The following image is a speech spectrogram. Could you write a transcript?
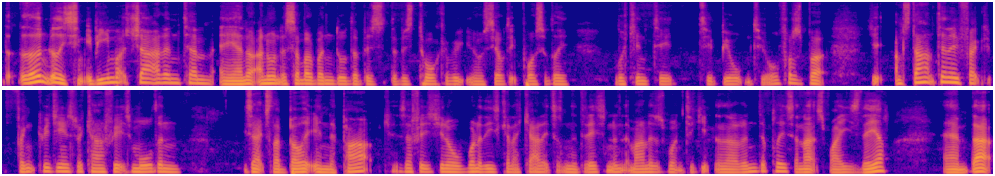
there doesn't really seem to be much chat around Tim. Uh, I know, I know in the summer window there was there was talk about you know Celtic possibly looking to to be open to offers, but I'm starting to think, think with James McCarthy, it's more than his actual ability in the park, as if he's you know one of these kind of characters in the dressing room that the managers want to keep them around the place, and that's why he's there. Um, that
